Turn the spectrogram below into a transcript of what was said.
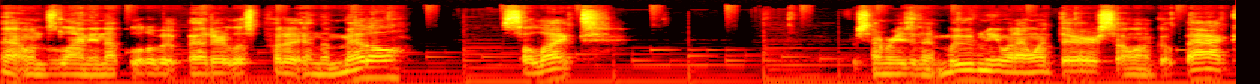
That one's lining up a little bit better. Let's put it in the middle. Select. For some reason, it moved me when I went there, so I want to go back.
